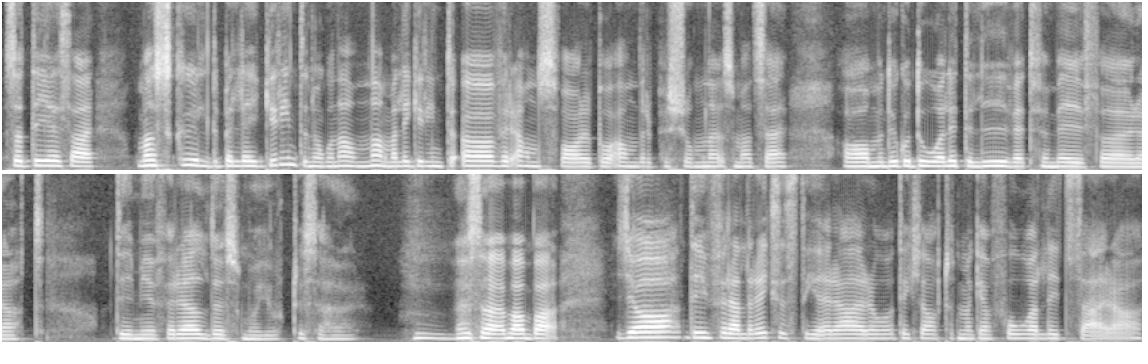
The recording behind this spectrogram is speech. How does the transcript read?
Så det är så här, man skuldbelägger inte någon annan. Man lägger inte över ansvaret på andra personer som att så här, ja men det går dåligt i livet för mig för att det är min förälder som har gjort det så här. Så här man bara, Ja, din förälder existerar och det är klart att man kan få lite så här uh,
